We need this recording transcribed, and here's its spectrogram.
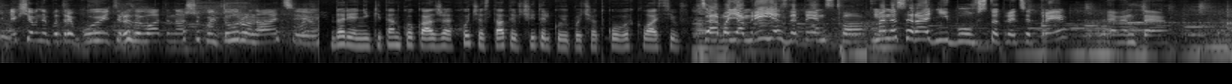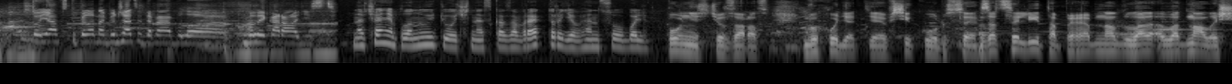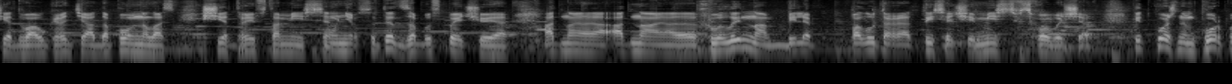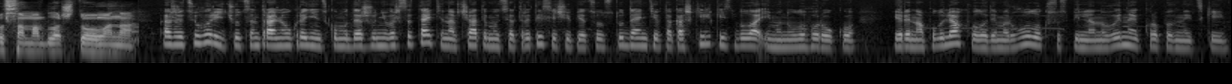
якщо вони потребують, розвивати нашу культуру, націю. Дар'я Нікітенко каже, хоче стати вчителькою початкових класів. Це моя мрія з дитинства. У мене середній був 133 МНТ. То я вступила на бюджет, це для мене була велика радість. Навчання планують очне, сказав ректор Євген Соболь. Повністю зараз виходять е, всі курси. За це літо переобладнали ще два укриття, доповнилось ще 300 місць. Університет забезпечує одна, одна е, хвилина біля полутора тисячі місць в сховищах. Під кожним корпусом облаштована. Каже, цьогоріч у Центральноукраїнському держуніверситеті навчатимуться 3500 студентів. Така ж кількість була і минулого року. Ірина Полулях, Володимир Волок, Суспільне новини, Кропивницький.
